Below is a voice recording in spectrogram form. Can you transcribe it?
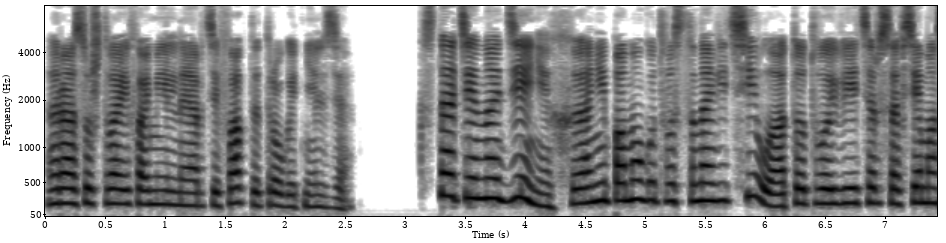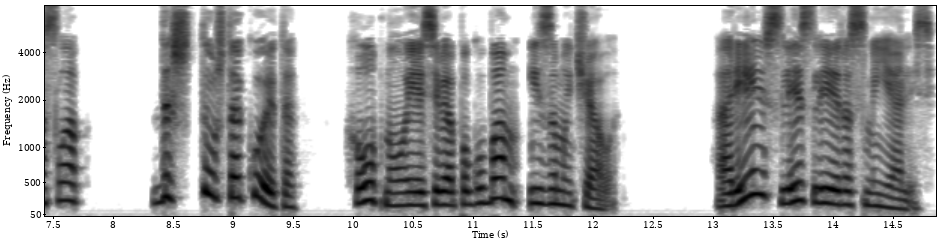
раз уж твои фамильные артефакты трогать нельзя? Кстати, на денег они помогут восстановить силу, а то твой ветер совсем ослаб. Да что ж такое-то?» Хлопнула я себя по губам и замычала. Ариэль с Лесли рассмеялись.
